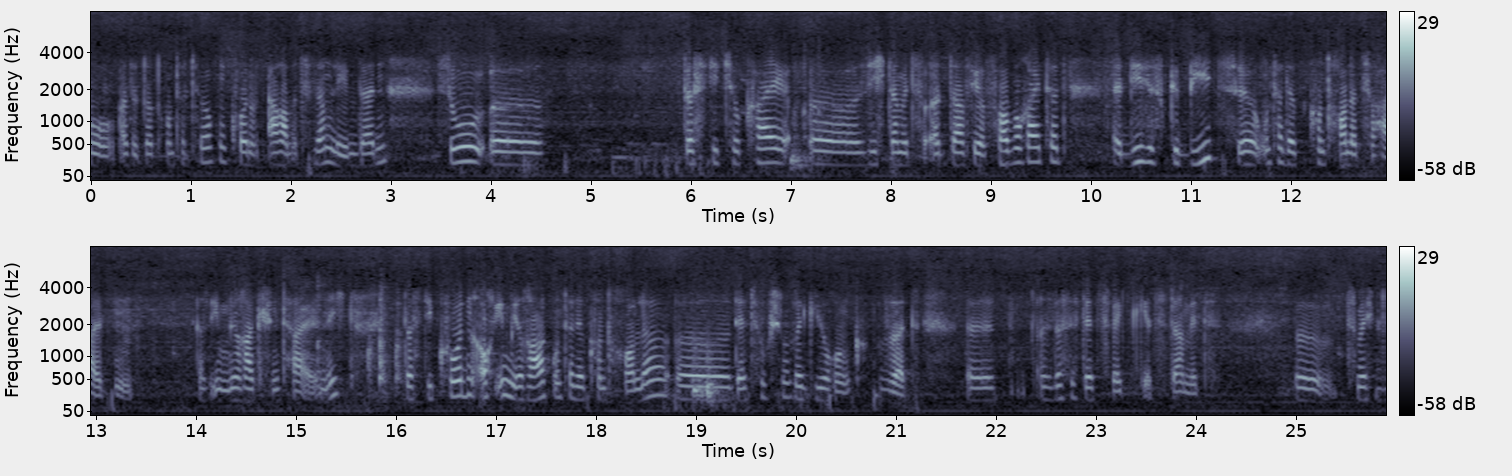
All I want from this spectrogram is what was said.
wo also darunter Türken, Kurden und Araber zusammenleben werden, so äh, dass die Türkei äh, sich damit äh, dafür vorbereitet, äh, dieses Gebiet äh, unter der Kontrolle zu halten. Also im irakischen Teil, nicht? Dass die Kurden auch im Irak unter der Kontrolle der türkischen Regierung wird. Also das ist der Zweck jetzt damit. Zum Beispiel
